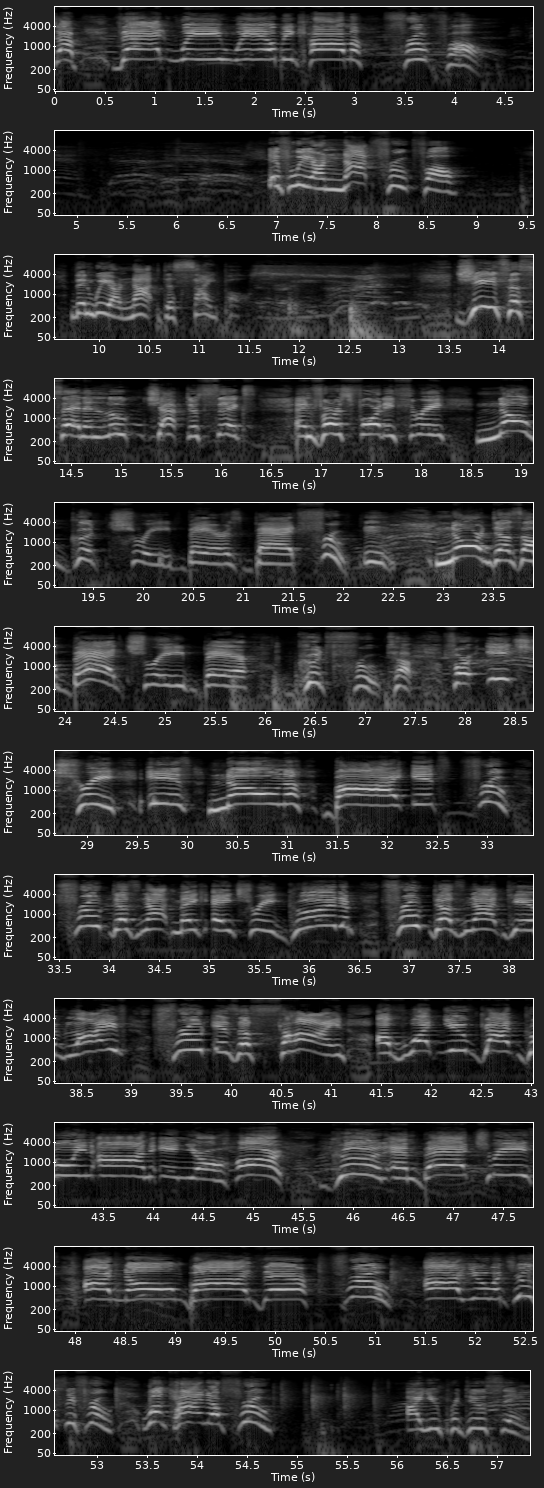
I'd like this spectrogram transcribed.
that we will become fruitful. If we are not fruitful, then we are not disciples. Jesus said in Luke chapter 6 and verse 43 no good tree bears bad fruit, mm. nor does a bad tree bear good fruit. For each tree is known by its fruit. Fruit does not make a tree good. Fruit does not give life. Fruit is a sign of what you've got going on in your heart. Good and bad trees are known by their fruit. Are you a juicy fruit? What kind of fruit are you producing?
